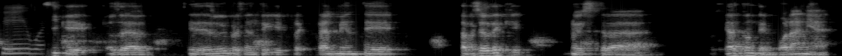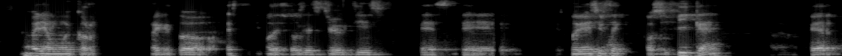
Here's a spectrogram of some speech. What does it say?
Sí, bueno. Sí que, o sea, es muy impresionante que realmente, a pesar de que nuestra sociedad contemporánea no vería muy correcta, todo este tipo de shows de striptease, este, podría decirse, cosifican a la mujer,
